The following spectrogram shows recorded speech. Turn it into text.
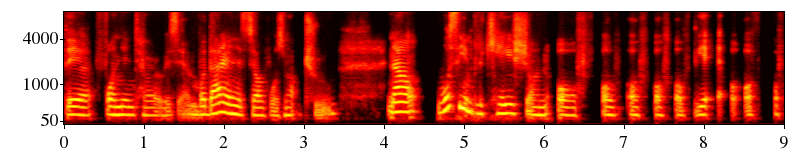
they're funding terrorism. But that in itself was not true. Now, what's the implication of, of, of, of, of, the, of, of,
